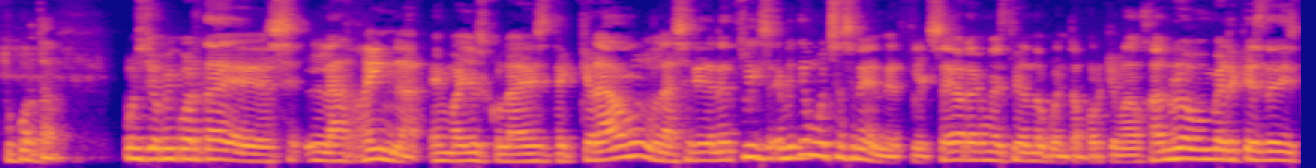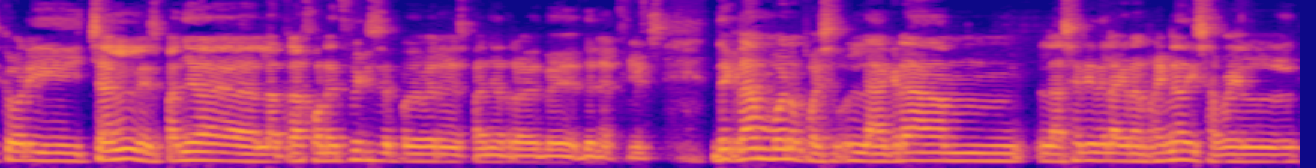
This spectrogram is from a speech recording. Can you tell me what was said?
tu puerta. Pues yo mi cuarta es La Reina, en mayúscula, es The Crown, la serie de Netflix. He metido muchas series de Netflix, ¿eh? ahora que me estoy dando cuenta, porque Manhattan Bomber, que es de Discovery Channel, en España la trajo Netflix y se puede ver en España a través de, Netflix. The Crown, bueno, pues la gran la serie de la Gran Reina de Isabel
